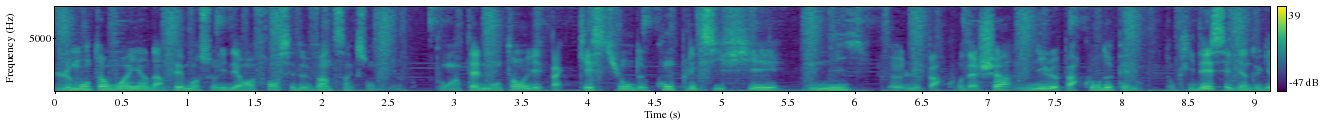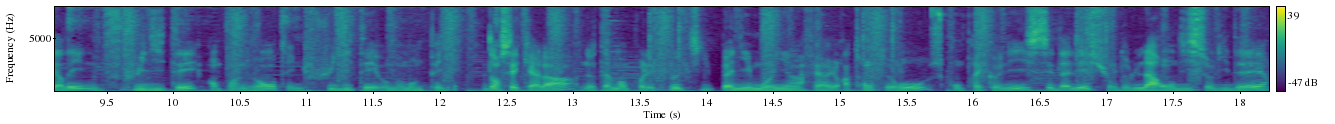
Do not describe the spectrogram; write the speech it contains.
Le montant moyen d'un paiement solidaire en France est de 25 centimes. Pour un tel montant, il n'est pas question de complexifier ni euh, le parcours d'achat, ni le parcours de paiement. Donc l'idée, c'est bien de garder une fluidité en point de vente et une fluidité au moment de payer. Dans ces cas-là, notamment pour les petits paniers moyens inférieurs à 30 euros, ce qu'on préconise, c'est d'aller sur de l'arrondi solidaire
